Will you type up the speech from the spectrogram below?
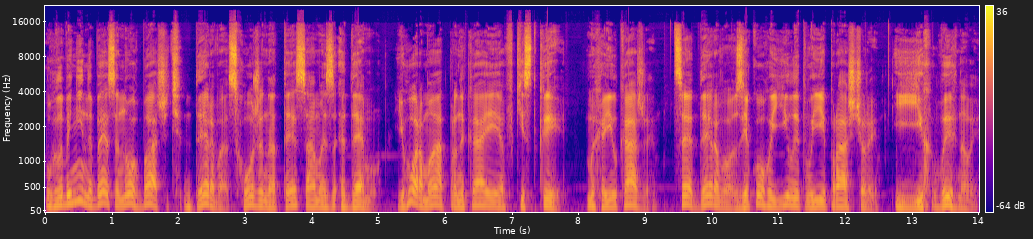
У глибині небес Енох бачить дерево, схоже на те саме з Едему. Його аромат проникає в кістки. Михаїл каже: це дерево, з якого їли твої пращури, і їх вигнали.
